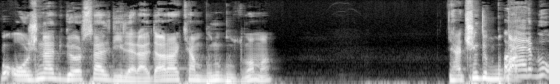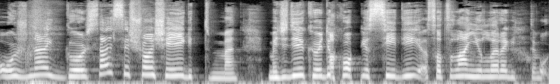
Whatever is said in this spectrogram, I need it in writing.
Bu orijinal bir görsel değil herhalde. Ararken bunu buldum ama. Yani çünkü bu bak Eğer bu orijinal görselse şu an şeye gittim ben. Mecidiyeköy'de kopya CD satılan yıllara gittim. o-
